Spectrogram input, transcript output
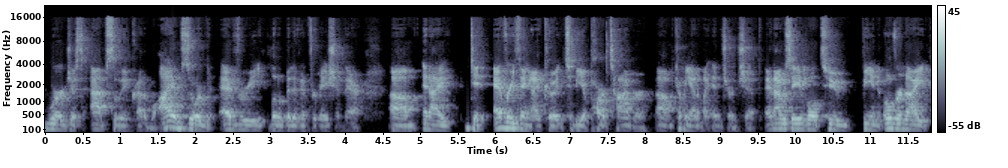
were just absolutely incredible. I absorbed every little bit of information there. Um, and I did everything I could to be a part timer um, coming out of my internship. And I was able to be an overnight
